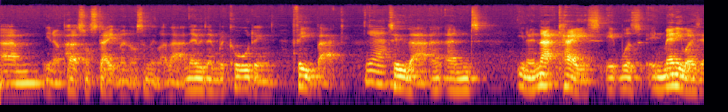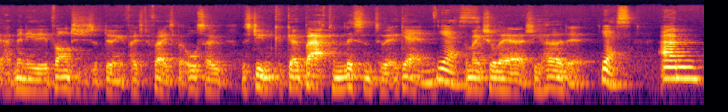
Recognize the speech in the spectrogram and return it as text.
um, you know personal statement or something like that and they were then recording feedback Yeah. to that and, and you know in that case it was in many ways it had many of the advantages of doing it face to face but also the student could go back and listen to it again Yes. and make sure they actually heard it Yes. Um,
